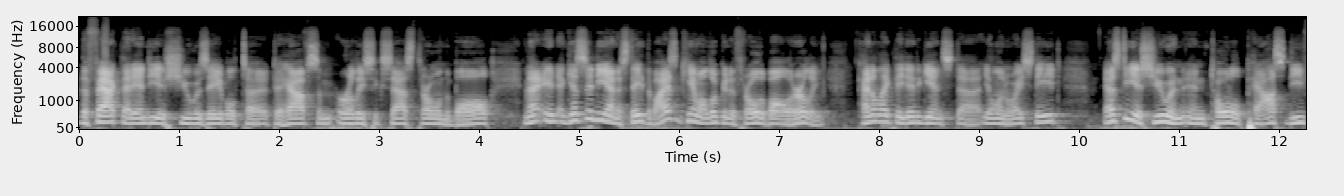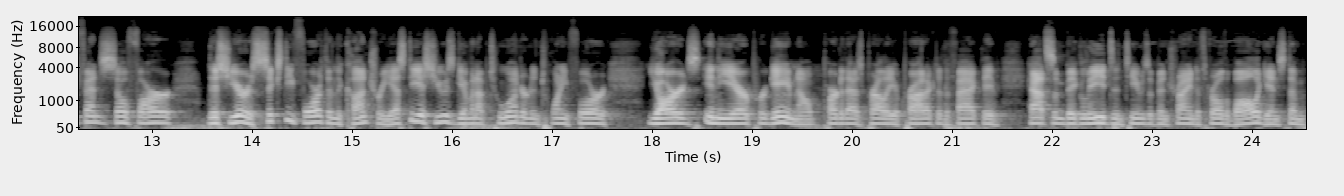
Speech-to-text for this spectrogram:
the fact that NDSU was able to to have some early success throwing the ball, and that and against Indiana State, the Bison came out looking to throw the ball early, kind of like they did against uh, Illinois State. SDSU in, in total pass defense so far this year is 64th in the country. SDSU has given up 224 yards in the air per game. Now, part of that is probably a product of the fact they've had some big leads and teams have been trying to throw the ball against them.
